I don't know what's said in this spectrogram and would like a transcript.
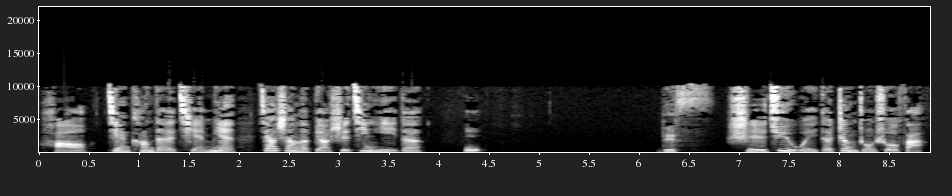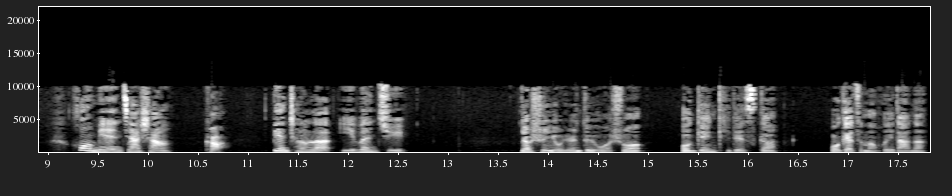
好、健康的前面加上了表示敬意的，お、 です、是句尾的郑重说法，后面加上か、变成了疑问句。要是有人对我说 “o genki desu ka”，我该怎么回答呢？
